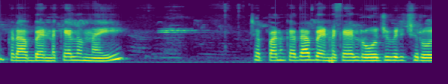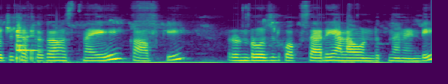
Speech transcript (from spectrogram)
ఇక్కడ బెండకాయలు ఉన్నాయి. చెప్పాను కదా బెండకాయలు రోజు విడిచి రోజు చక్కగా వస్తున్నాయి కాపుకి. రెండు రోజులకు ఒకసారి అలా వండుతున్నానండి.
